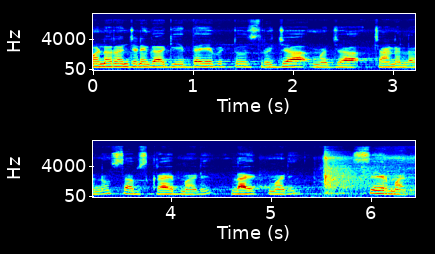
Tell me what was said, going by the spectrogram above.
ಮನೋರಂಜನೆಗಾಗಿ ದಯವಿಟ್ಟು ಸೃಜಾ ಮಜಾ ಚಾನೆಲನ್ನು ಸಬ್ಸ್ಕ್ರೈಬ್ ಮಾಡಿ, ಲೈಕ್ ಮಾಡಿ, ಶೇರ್ ಮಾಡಿ.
